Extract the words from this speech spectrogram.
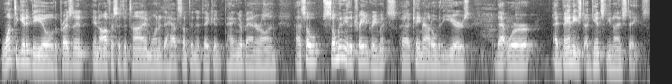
want to get a deal. The president in office at the time wanted to have something that they could hang their banner on. Uh, so, so many of the trade agreements uh, came out over the years that were advantaged against the United States.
